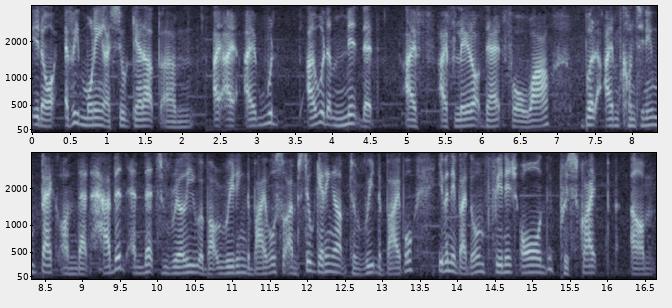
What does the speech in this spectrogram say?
you know every morning i still get up um, I, I i would i would admit that i've i've laid out that for a while but I'm continuing back on that habit, and that's really about reading the Bible. So I'm still getting up to read the Bible, even if I don't finish all the prescribed um,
